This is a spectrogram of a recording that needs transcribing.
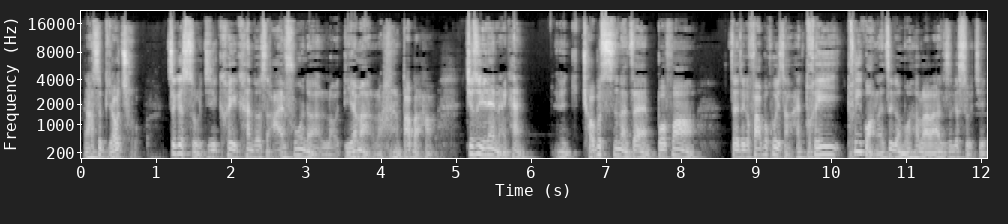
然后是比较丑，这个手机可以看作是 iPhone 的老爹嘛，老爸爸哈，就是有点难看。嗯，乔布斯呢在播放，在这个发布会上还推推广了这个摩托罗拉的这个手机，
